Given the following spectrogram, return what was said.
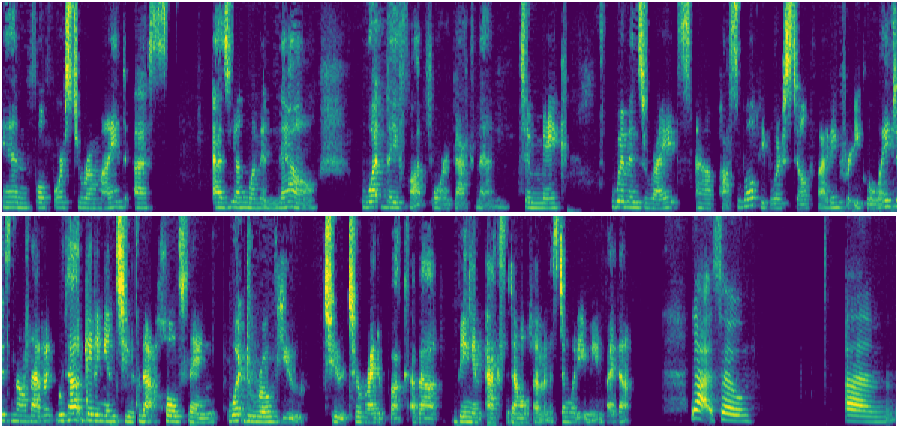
in full force to remind us as young women now what they fought for back then to make women's rights uh, possible. People are still fighting for equal wages and all that, but without getting into that whole thing, what drove you to to write a book about being an accidental feminist, and what do you mean by that? Yeah, so um,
